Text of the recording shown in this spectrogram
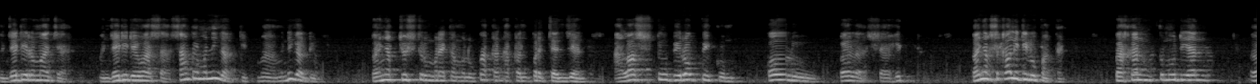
menjadi remaja, menjadi dewasa sampai meninggal di, meninggal dunia. Banyak justru mereka melupakan akan perjanjian. Alastu birobbikum qalu bala syahid. Banyak sekali dilupakan. Bahkan kemudian e,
